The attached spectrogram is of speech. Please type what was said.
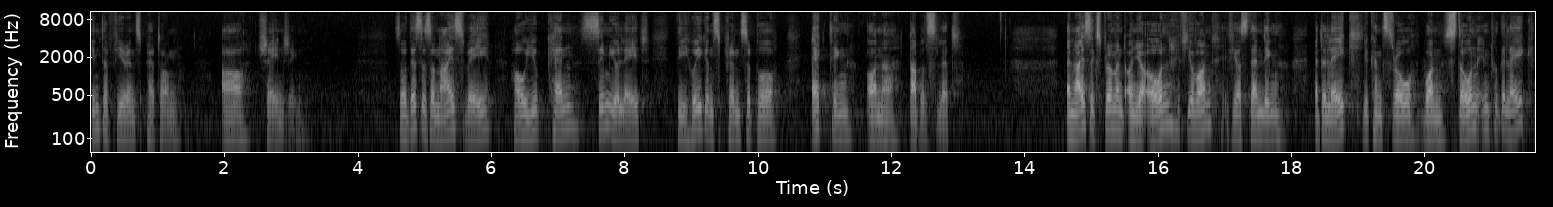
interference pattern are changing. So this is a nice way how you can simulate the Huygens principle acting on a double slit a nice experiment on your own if you want. If you're standing at a lake, you can throw one stone into the lake.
